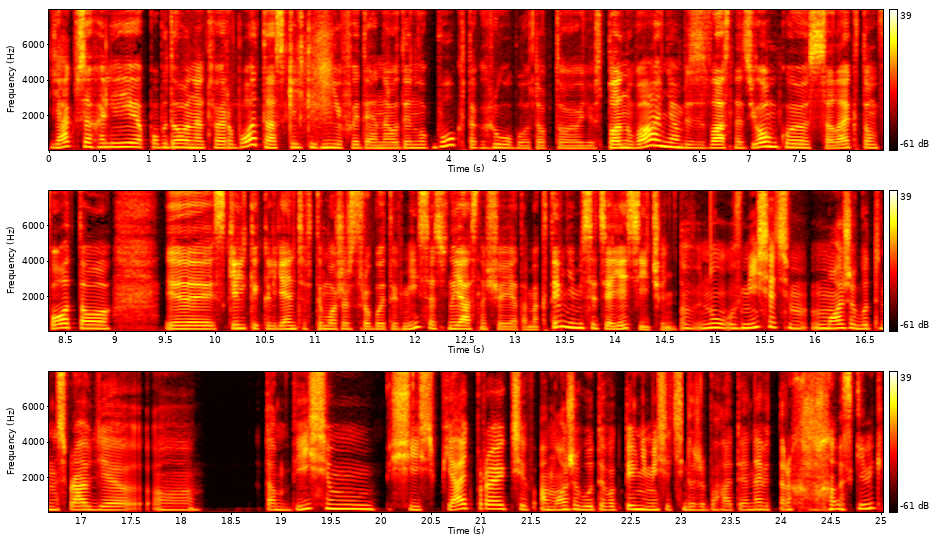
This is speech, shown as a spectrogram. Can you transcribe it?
Як взагалі побудована твоя робота? Скільки днів йде на один лукбук, так грубо? Тобто з плануванням, з власне зйомкою, з селектом фото, і скільки клієнтів ти можеш зробити в місяць? Ну, ясно, що є там активні місяці, а є січень. Ну, в місяць може бути насправді. Е, там 8, 6, 5 проєктів, а може бути в активні місяці дуже багато. Я навіть не рахувала скільки.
